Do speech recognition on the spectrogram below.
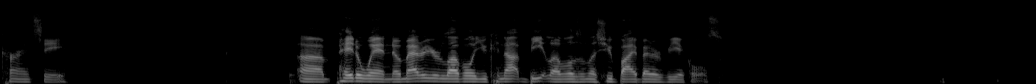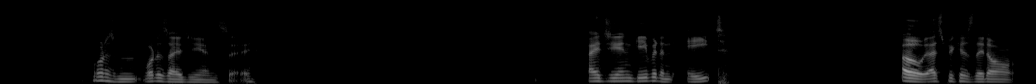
currency. Um, pay to win. No matter your level, you cannot beat levels unless you buy better vehicles. What does what does IGN say? IGN gave it an eight. Oh, that's because they don't.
